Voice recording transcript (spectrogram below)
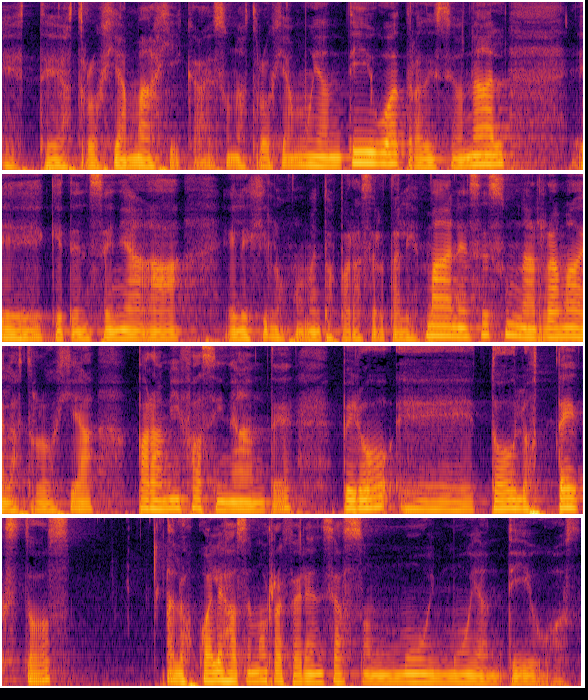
este, astrología mágica. Es una astrología muy antigua, tradicional, eh, que te enseña a elegir los momentos para hacer talismanes. Es una rama de la astrología para mí fascinante, pero eh, todos los textos a los cuales hacemos referencias son muy, muy antiguos.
